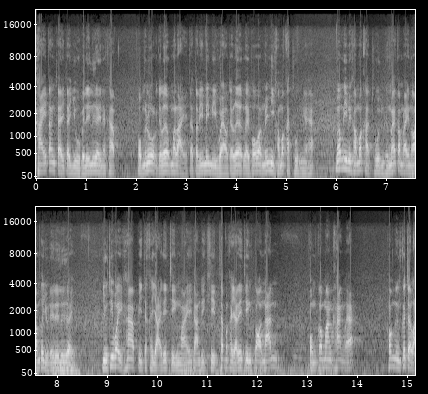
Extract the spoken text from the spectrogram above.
ไฮตั้งใจจะอยู่ไปเรื่อยๆนะครับผมไม่รู้เราจะเลิกเมื่อไหร่แต่ตอนนี้ไม่มีแววจะเลิกเลยเพราะว่าไม่มีคำว่าขาดทุนไงฮะเมื่อไม่มีคำว่าขาดทุนถึงแม้กำไรน้อยก็อยู่ได้เรื่อยๆ อยู่ที่ว่าอีก 5 ปีจะขยายได้จริงไหมตามที่คิด ถ้ามันขยายได้จริงตอนนั้น ผมก็มั่งคั่งแล้ว เพราะเงินก็จะไหล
